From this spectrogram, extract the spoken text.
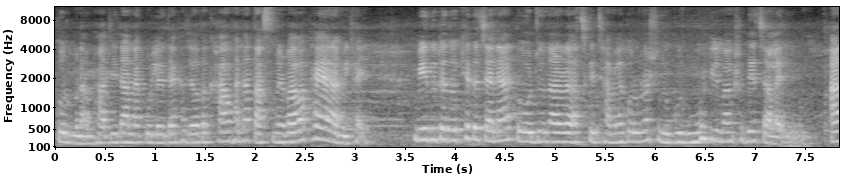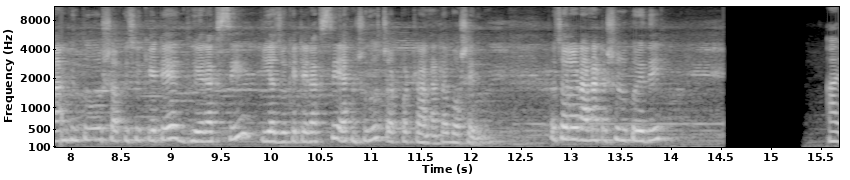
করব না, ভাজি রান্না করলে দেখা যায় অত খাওয়া হয় না তাসমের বাবা খায় আর আমি খাই। মেয়ে দুটো তো খেতে চায় না, তো ওর জন্য আর আজকে ঝামেলা করব না, শুধু গুড়- মুরগির মাংস দিয়ে চালাই দেবো। আর আমি কিন্তু সব কিছু কেটে ধুয়ে রাখছি, পেঁয়াজও কেটে রাখছি, এখন শুধু চটপট রান্নাটা বসে দিই তো চলো রান্নাটা শুরু করে দিই। আর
